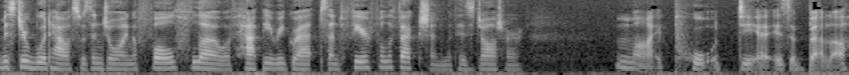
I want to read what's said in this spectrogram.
Mr. Woodhouse was enjoying a full flow of happy regrets and fearful affection with his daughter. "My poor dear Isabella!"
